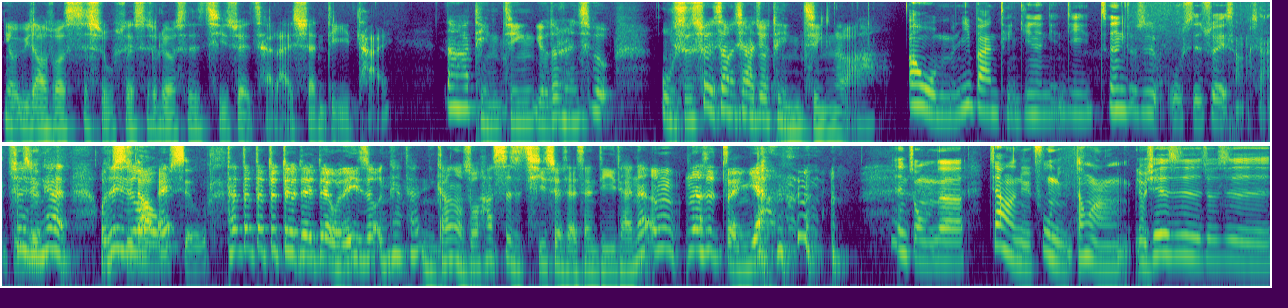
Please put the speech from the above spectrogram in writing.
你有遇到说四十五岁、四十六、四十七岁才来生第一胎，那他停经，有的人是不是五十岁上下就停经了啊？啊，我们一般停经的年纪真的就是五十岁上下，就是所以你看，我的意思50到说，哎五，十五。他对对对对对对，我的意思说，你看他，你刚刚有说他四十七岁才生第一胎，那嗯，那是怎样？那种的这样的女妇女，当然有些是就是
